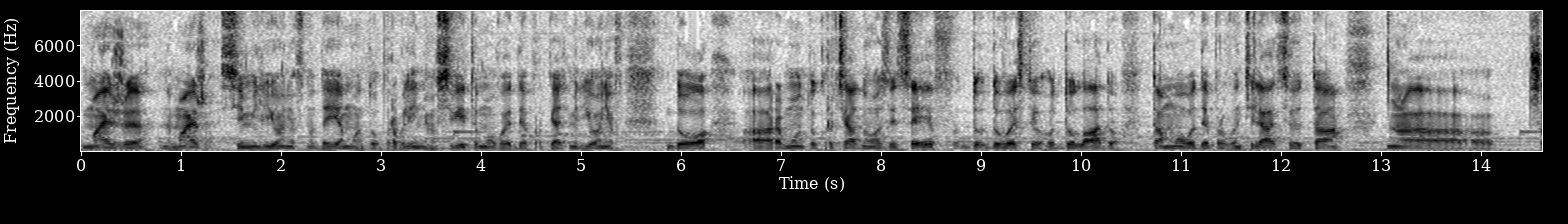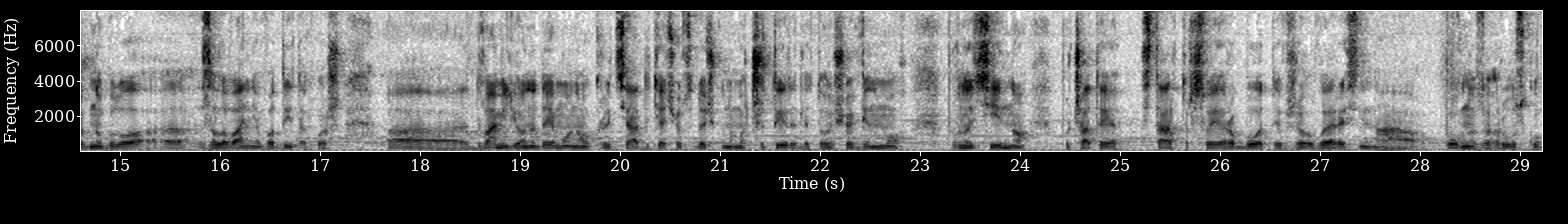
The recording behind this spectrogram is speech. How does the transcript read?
майже не майже 7 мільйонів надаємо до управління освіти. Мова йде про 5 мільйонів до ремонту укриття одного з ліцеїв, до- довести його до ладу. Там мова йде про вентиляцію та а, щоб не було е, заливання води також. Е, 2 мільйони даємо на укриття дитячого садочку номер 4 для того, щоб він мог повноцінно почати старт своєї роботи вже у вересні на повну загрузку.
